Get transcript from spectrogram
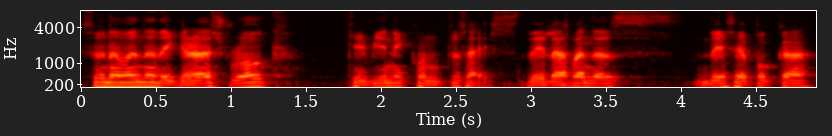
Es una banda de garage rock que viene con, tú sabes, de las bandas de esa época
